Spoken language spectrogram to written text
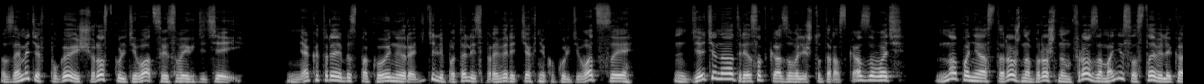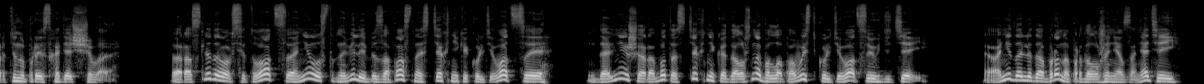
заметив пугающий рост культивации своих детей. Некоторые беспокойные родители пытались проверить технику культивации. Дети наотрез отказывались что-то рассказывать, но по неосторожно брошенным фразам они составили картину происходящего. Расследовав ситуацию, они установили безопасность техники культивации. Дальнейшая работа с техникой должна была повысить культивацию их детей. Они дали добро на продолжение занятий.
